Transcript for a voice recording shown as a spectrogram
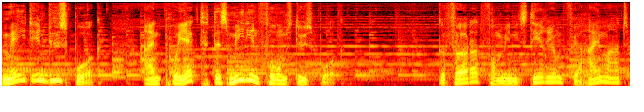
Made in Duisburg, ein Projekt des Medienforums Duisburg. Gefördert vom Ministerium für Heimat,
